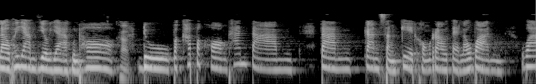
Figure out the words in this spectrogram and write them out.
เราพยายามเยียวยาคุณพ่อครับดูประคับประคองท่านตาม ตามการสังเกตของเราแต่ละวันว่า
